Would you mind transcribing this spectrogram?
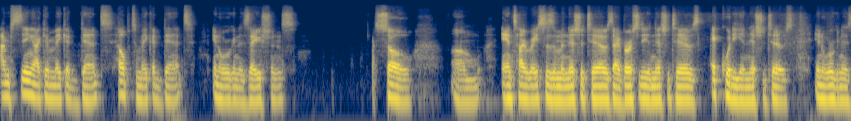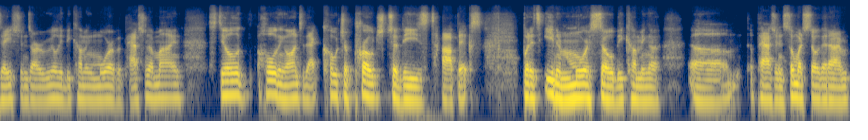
I'm seeing I can make a dent, help to make a dent in organizations. So um, anti-racism initiatives, diversity initiatives, equity initiatives in organizations are really becoming more of a passion of mine. Still holding on to that coach approach to these topics, but it's even more so becoming a, um, a passion. So much so that I'm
